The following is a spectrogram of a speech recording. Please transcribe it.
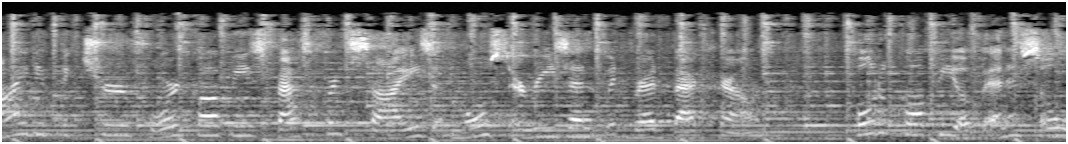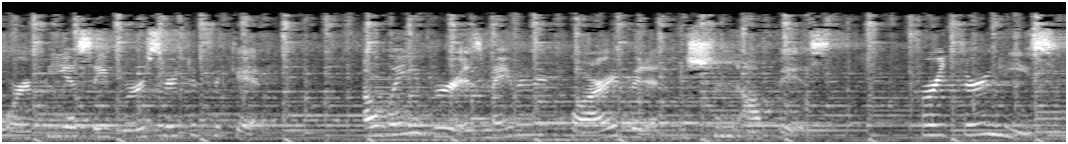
ID picture, 4 copies, passport size, most recent with red background, photocopy of NSO or PSA birth certificate. A waiver is may be required by the admission office. For attorneys,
